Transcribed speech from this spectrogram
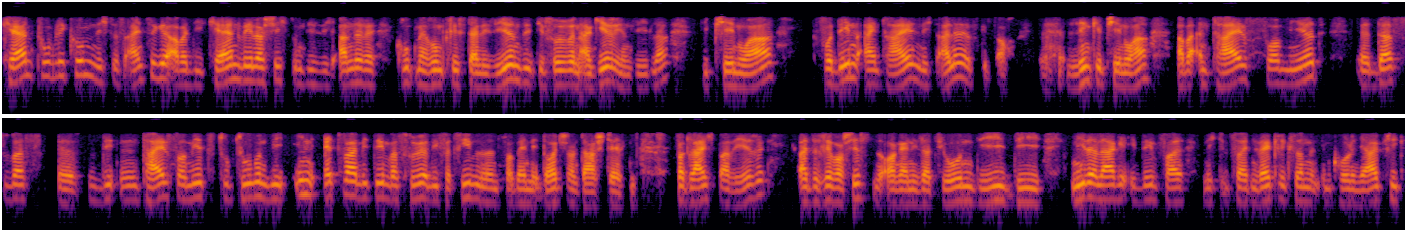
Kernpublikum, nicht das einzige, aber die Kernwählerschicht, um die sich andere Gruppen herum kristallisieren, sind die früheren Algeriensiedler, die Pieds Noirs, vor denen ein Teil, nicht alle, es gibt auch äh, linke Pieds Noirs, aber ein Teil formiert äh, das, was äh, ein Teil formiert Strukturen, wie in etwa mit dem, was früher die Vertriebenenverbände in Deutschland darstellten, vergleichbar wäre. Also Revanchistenorganisationen, die die Niederlage in dem Fall nicht im Zweiten Weltkrieg, sondern im Kolonialkrieg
